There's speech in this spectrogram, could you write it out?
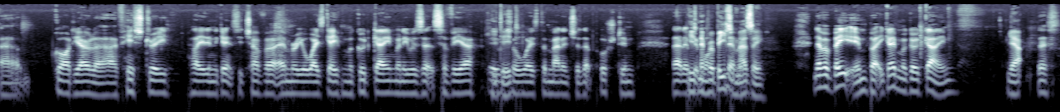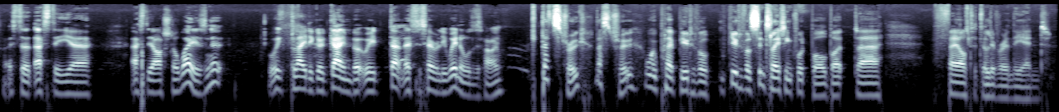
um, Guardiola have history played in against each other. Emery always gave him a good game when he was at Sevilla. He, he was always the manager that pushed him. That He's never more. beat him, has he? Never beat him, but he gave him a good game. Yeah, that's, that's the that's the uh, that's the Arsenal way, isn't it? We played a good game, but we don't necessarily win all the time. That's true. That's true. We play beautiful, beautiful, scintillating football, but uh, fail to deliver in the end.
